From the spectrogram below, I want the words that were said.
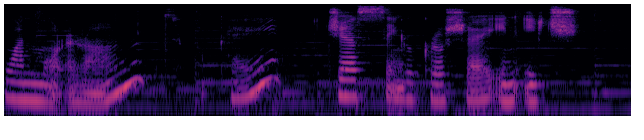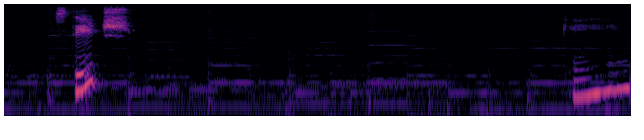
One more around. Okay just single crochet in each stitch. Okay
